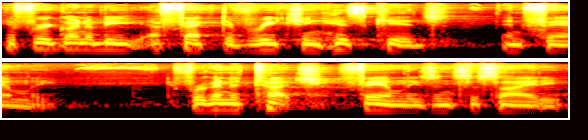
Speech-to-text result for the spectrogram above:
if we're going to be effective reaching his kids and family, if we're going to touch families and society.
